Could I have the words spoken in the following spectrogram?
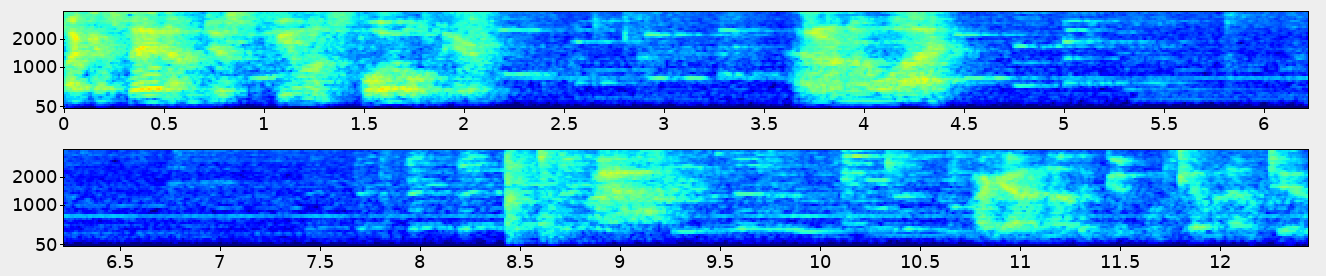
Like I said, I'm just feeling spoiled here. I don't know why. I got another good one coming up too.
